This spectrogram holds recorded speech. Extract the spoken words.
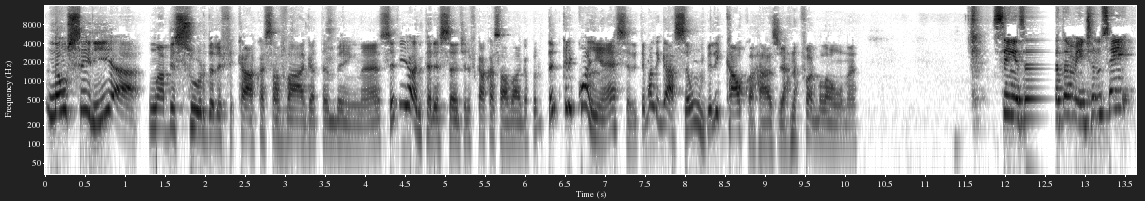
Não seria um absurdo ele ficar com essa vaga também, né? Seria interessante ele ficar com essa vaga, pelo tempo que ele conhece, ele tem uma ligação umbilical com a Haas já na Fórmula 1, né? Sim, exatamente. Eu não sei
